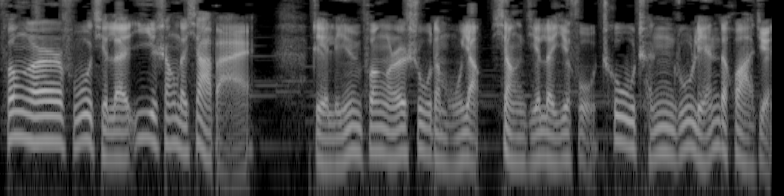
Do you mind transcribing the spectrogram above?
风儿拂起了衣裳的下摆，这临风而梳的模样，像极了一幅出尘如莲的画卷。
